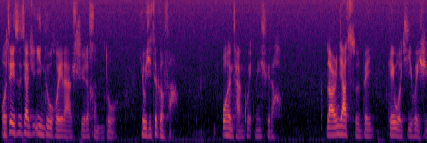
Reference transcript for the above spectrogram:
我这一次再去印度回来，学了很多，尤其这个法，我很惭愧，没学得好。老人家慈悲，给我机会学，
